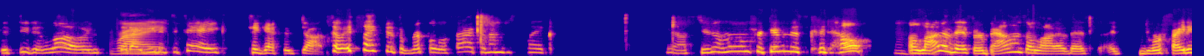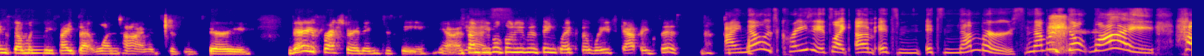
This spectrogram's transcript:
the student loans right. that I needed to take to get this job. So it's like this ripple effect. And I'm just like, you know, student loan forgiveness could help mm-hmm. a lot of this or balance a lot of this. It's, we're fighting so many fights at one time. It's just it's very very frustrating to see. Yeah, and yes. some people don't even think like the wage gap exists. I know it's crazy. It's like um, it's it's numbers. Numbers don't lie. How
